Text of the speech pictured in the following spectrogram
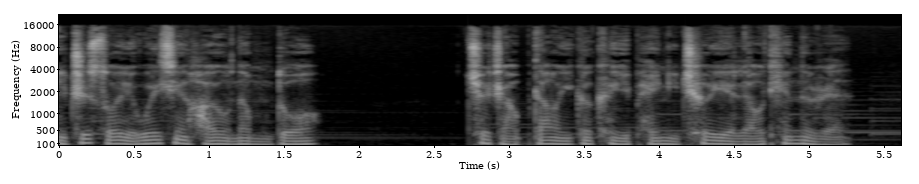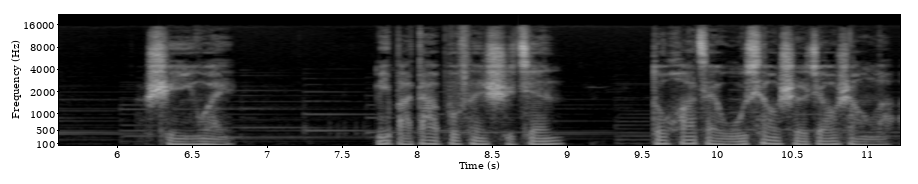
你之所以微信好友那么多，却找不到一个可以陪你彻夜聊天的人，是因为，你把大部分时间，都花在无效社交上了。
